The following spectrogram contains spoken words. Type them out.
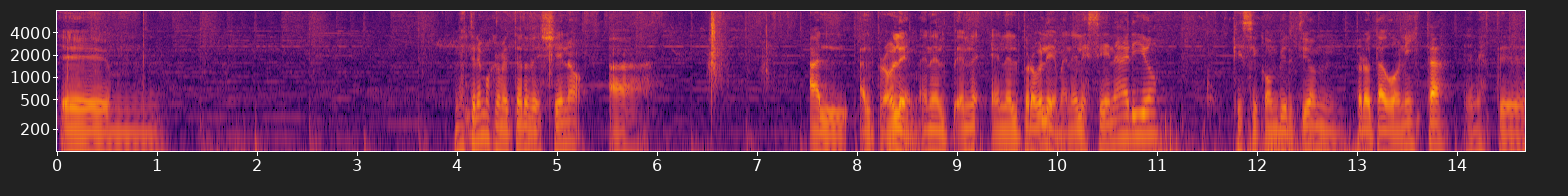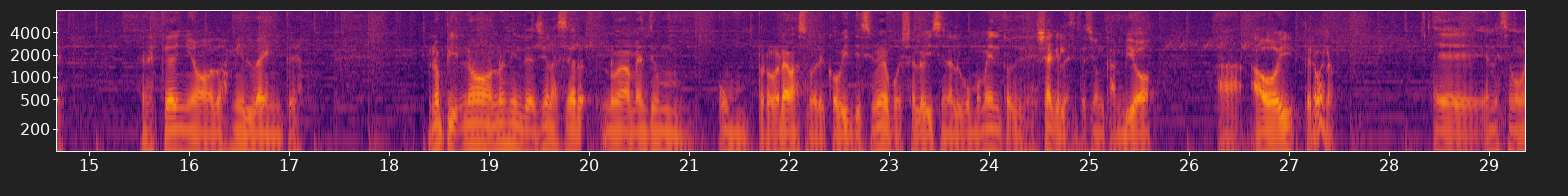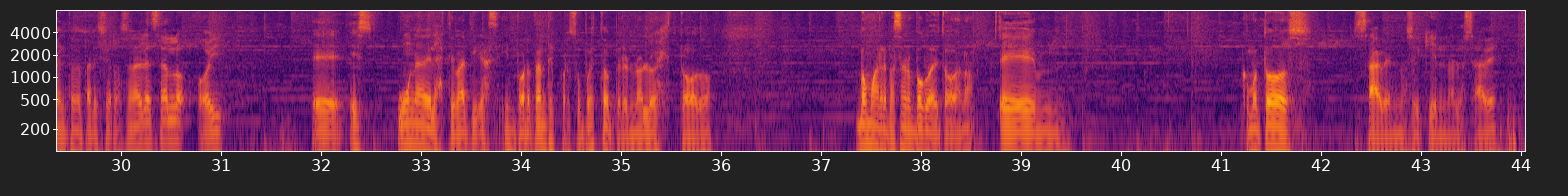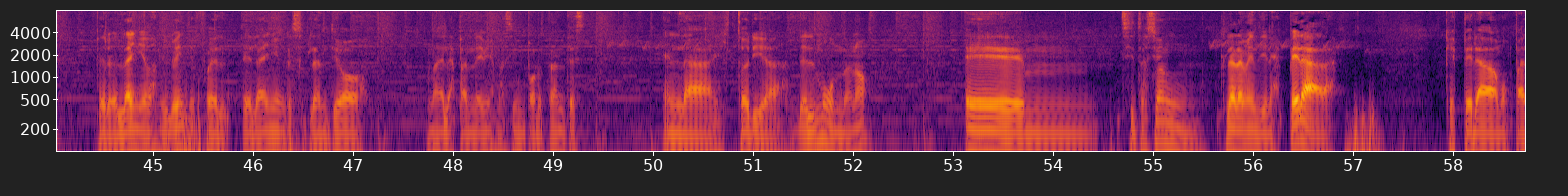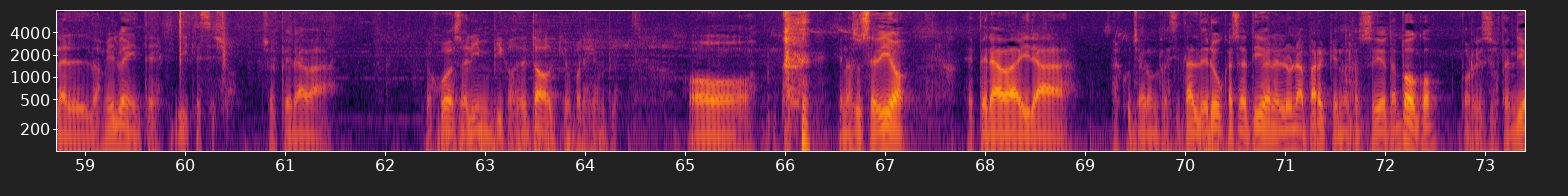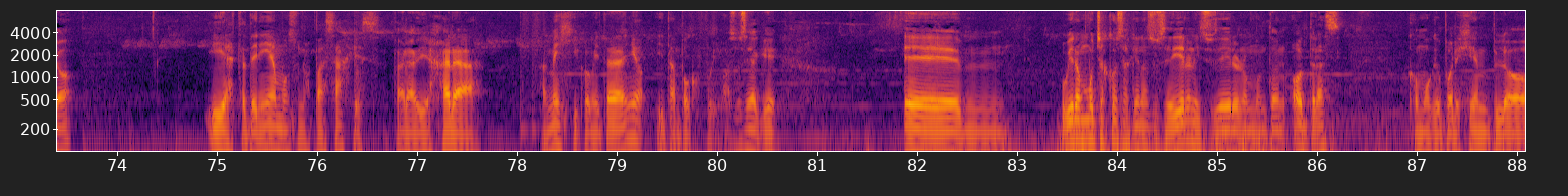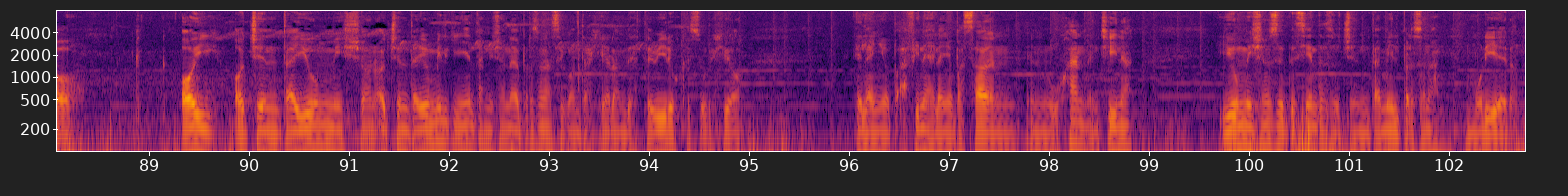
Eh, nos tenemos que meter de lleno al, al problema, en el, en- el problema, en el escenario que se convirtió en protagonista en este, en este año 2020. No, no, no es mi intención hacer nuevamente un, un programa sobre COVID-19, pues ya lo hice en algún momento, desde ya que la situación cambió a, hoy, pero bueno, eh, en ese momento me pareció razonable hacerlo. Hoy eh, es una de las temáticas importantes, por supuesto, pero no lo es todo. Vamos a repasar un poco de todo, ¿no? Eh, como todos saben, no sé quién no lo sabe, pero el año 2020 fue el, año en que se planteó una de las pandemias más importantes en la historia del mundo, ¿no? Situación claramente inesperada. que esperábamos para el 2020? Y qué sé yo. Yo esperaba los Juegos Olímpicos de Tokio, por ejemplo. o que no sucedió. Esperaba ir a, escuchar un recital de Luca Sativa en el Luna Park, que nunca sucedió tampoco, porque se suspendió. Y hasta teníamos unos pasajes para viajar a, a México a mitad de año y tampoco fuimos. O sea que eh, hubieron muchas cosas que no sucedieron y sucedieron un montón otras, como que por ejemplo hoy 81 millones, 81.500 millones de personas se contagiaron de este virus que surgió el año, a fines del año pasado en, en Wuhan, en China, y 1.780.000 personas murieron.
